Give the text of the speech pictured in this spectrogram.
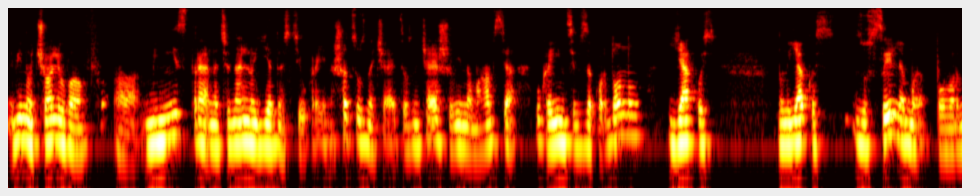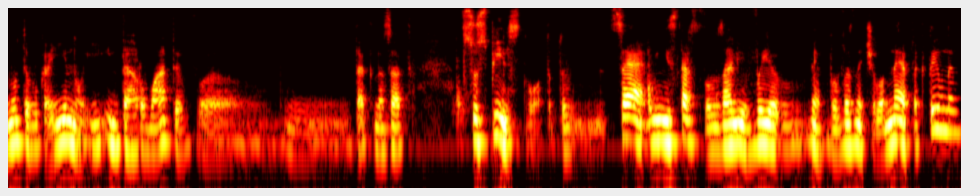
Він очолював е, міністра національної єдності України. Що це означає? Це означає, що він намагався українців за кордоном якось, ну не якось зусиллями повернути в Україну і інтегрувати в, в так назад в суспільство. Тобто це міністерство взагалі ну, визначило неефективним.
